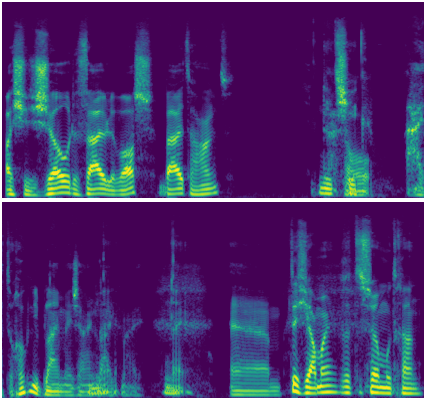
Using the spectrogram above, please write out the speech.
als je zo de vuile was buiten hangt, Niet chic. hij toch ook niet blij mee zijn, Nee. lijkt mij. Nee. Ehm, Het is jammer dat het zo moet gaan.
